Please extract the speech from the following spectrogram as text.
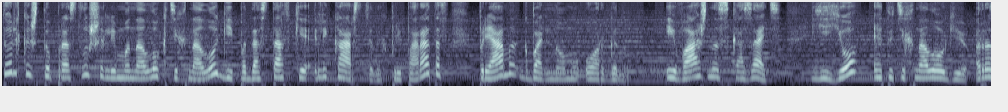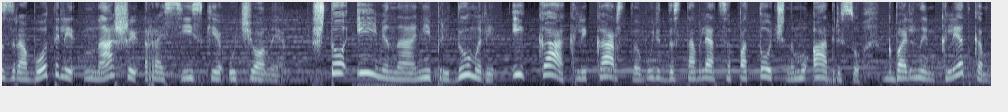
только что прослушали монолог технологий по доставке лекарственных препаратов прямо к больному органу. И важно сказать, ее, эту технологию, разработали наши российские ученые. Что именно они придумали и как лекарство будет доставляться по точному адресу к больным клеткам,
